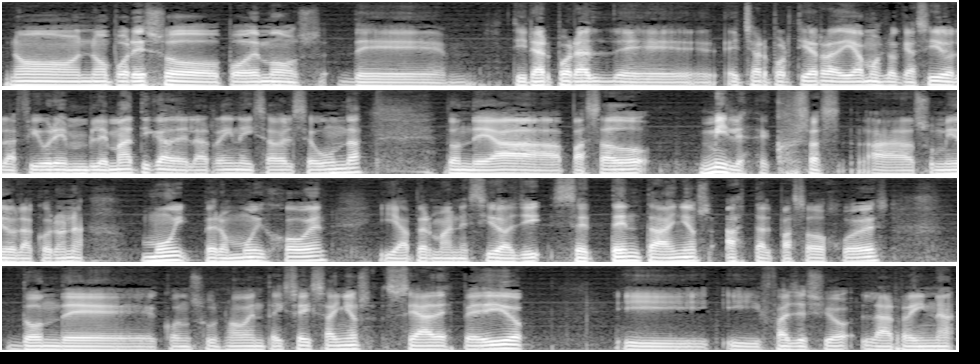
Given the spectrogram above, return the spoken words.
no no por eso podemos de tirar por al, de echar por tierra, digamos, lo que ha sido la figura emblemática de la reina Isabel II, donde ha pasado miles de cosas, ha asumido la corona muy pero muy joven y ha permanecido allí 70 años hasta el pasado jueves, donde con sus 96 años se ha despedido y, y falleció la reina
